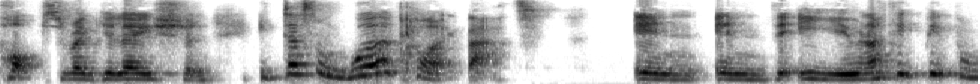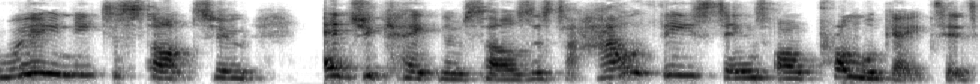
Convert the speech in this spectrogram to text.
pops regulation it doesn't work like that in in the eu and i think people really need to start to educate themselves as to how these things are promulgated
